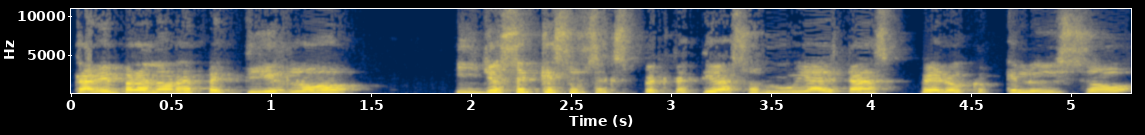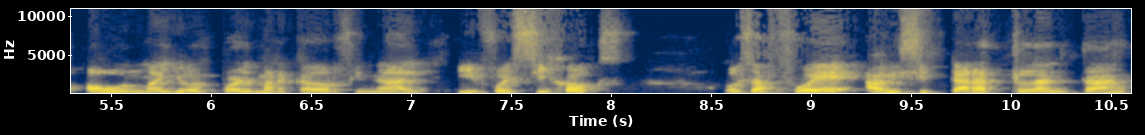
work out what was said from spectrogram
también para no repetirlo, y yo sé que sus expectativas son muy altas, pero creo que lo hizo aún mayor por el marcador final y fue Seahawks. O sea, fue a visitar Atlanta,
